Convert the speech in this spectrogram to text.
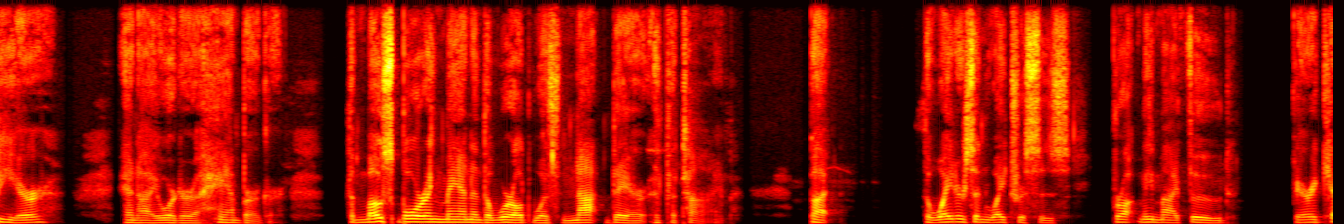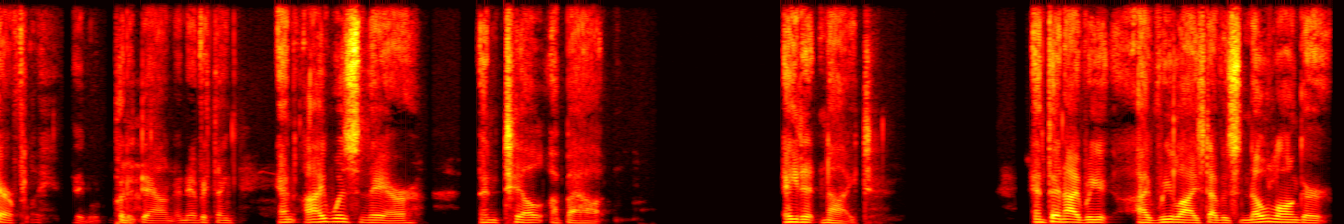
beer and I order a hamburger. The most boring man in the world was not there at the time, but the waiters and waitresses brought me my food very carefully. They would put it mm. down and everything. And I was there until about eight at night. And then I, re- I realized I was no longer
